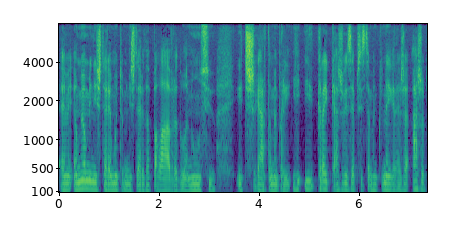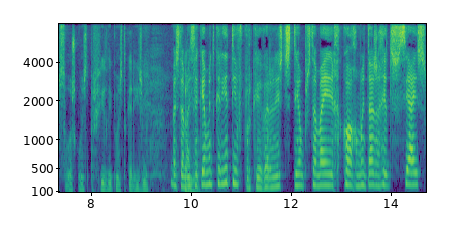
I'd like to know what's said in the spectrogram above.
É, o meu ministério é muito o ministério da palavra, do anúncio e de chegar também para aí. E, e creio que às vezes é preciso também que na igreja haja pessoas com este perfil e com este carisma. Mas também é isso aqui é muito criativo, porque agora nestes tempos também recorre muito às redes sociais.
